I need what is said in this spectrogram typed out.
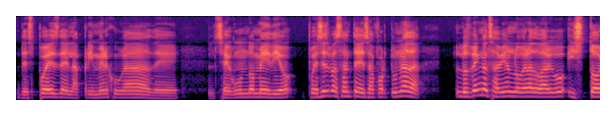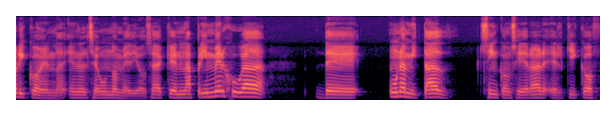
después de la primera jugada del segundo medio, pues es bastante desafortunada los Bengals habían logrado algo histórico en, en el segundo medio. O sea, que en la primera jugada de una mitad, sin considerar el kickoff,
